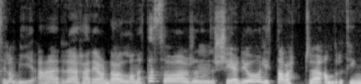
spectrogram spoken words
selv om vi er her i Arendal, Anette, så skjer det jo litt av hvert eh, andre ting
